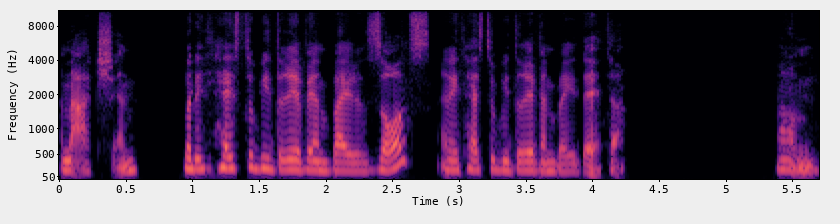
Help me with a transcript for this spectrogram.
an action but it has to be driven by results and it has to be driven by data. Um,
